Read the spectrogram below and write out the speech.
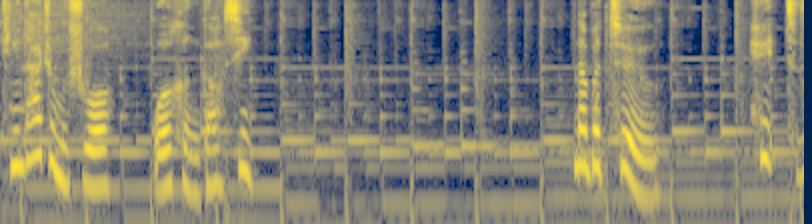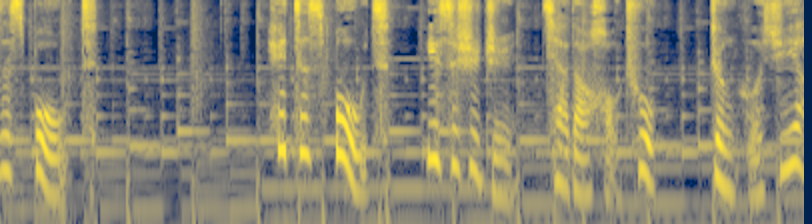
听她这么说，我很高兴。Number two, hit the spot。hit the spot 意思是指恰到好处，正合需要。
